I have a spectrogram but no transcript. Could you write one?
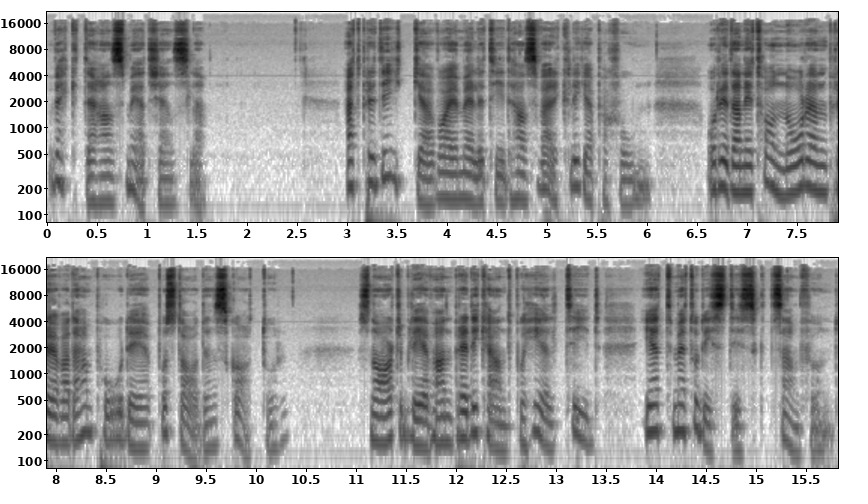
väckte hans medkänsla. Att predika var emellertid hans verkliga passion och redan i tonåren prövade han på det på stadens gator. Snart blev han predikant på heltid i ett metodistiskt samfund.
